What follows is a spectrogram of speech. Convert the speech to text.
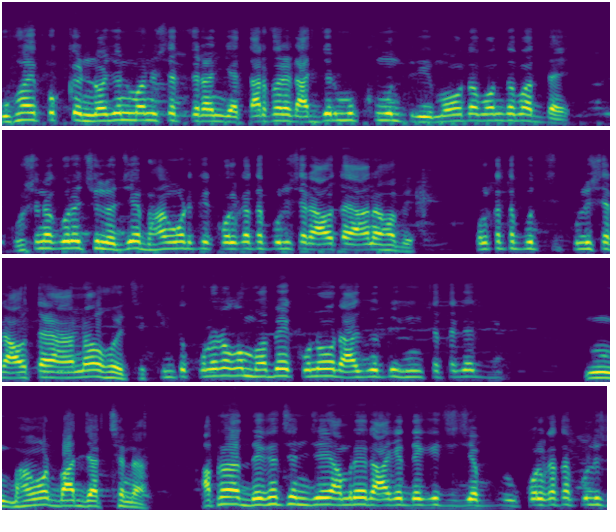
উভয় পক্ষের নজন মানুষের প্রাণ যায়। তারপরে রাজ্যের মুখ্যমন্ত্রী মমতা বন্দ্যোপাধ্যায় ঘোষণা করেছিল যে ভাঙড়কে কলকাতা পুলিশের আওতায় আনা হবে। কলকাতা পুলিশের আওতায় আনাও হয়েছে। কিন্তু কোনো রকম ভাবে কোনো রাজনৈতিক হিংসা থেকে ভাঙড় বাদ যাচ্ছে না। আপনারা দেখেছেন যে, আমরা এর আগে দেখেছি যে, কলকাতা পুলিশ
